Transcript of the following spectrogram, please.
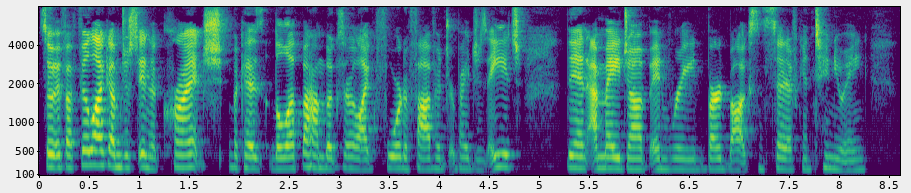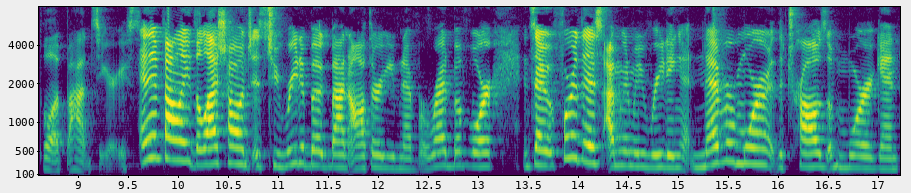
So if I feel like I'm just in a crunch because the Left Behind books are like four to 500 pages each, then I may jump and read Bird Box instead of continuing the Left Behind series. And then finally, the last challenge is to read a book by an author you've never read before. And so for this, I'm going to be reading Nevermoor, The Trials of Morrigan,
